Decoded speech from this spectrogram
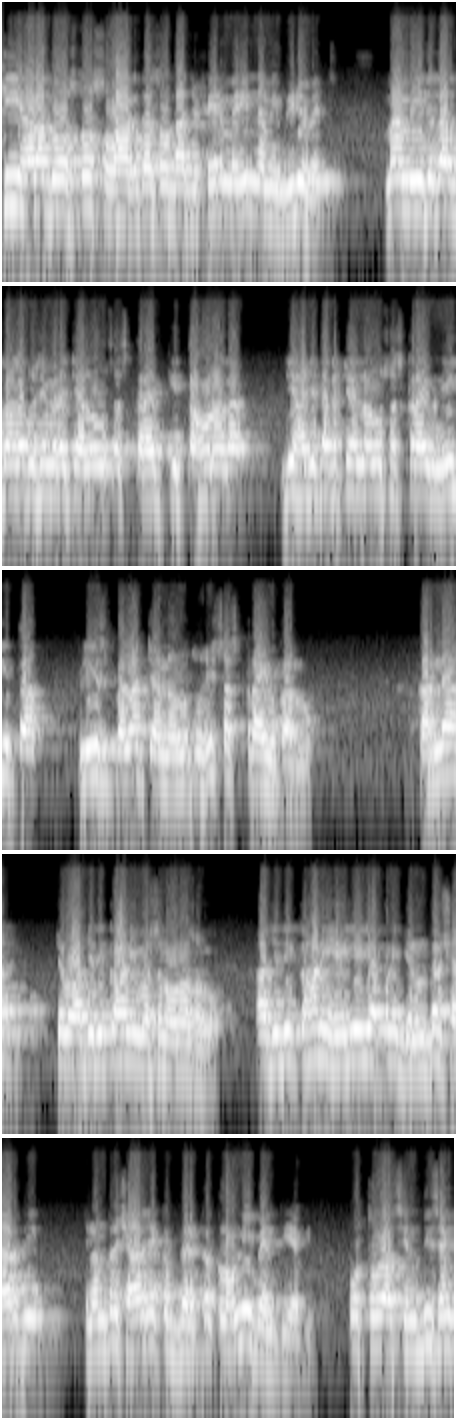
ਕੀ ਹਾਲਾ ਦੋਸਤੋ? ਸਵਾਗਤ ਹੈ ਤੁਹਾਡਾ ਅੱਜ ਫਿਰ ਮੇਰੀ ਨਵੀਂ ਵੀਡੀਓ ਵਿੱਚ। ਮੈਂ ਉਮੀਦ ਕਰਦਾ ਤੁਸੀਂ ਮੇਰੇ ਚੈਨਲ ਨੂੰ ਸਬਸਕ੍ਰਾਈਬ ਕੀਤਾ ਹੋਣਾਗਾ। ਜੇ ਹਜੇ ਤੱਕ ਚੈਨਲ ਨੂੰ ਸਬਸਕ੍ਰਾਈਬ ਨਹੀਂ ਕੀਤਾ ਪਲੀਜ਼ ਪਹਿਲਾਂ ਚੈਨਲ ਨੂੰ ਤੁਸੀਂ ਸਬਸਕ੍ਰਾਈਬ ਕਰ ਲਓ। ਕਰ ਲਿਆ। ਚਲੋ, ਅੱਜ ਦੀ ਕਹਾਣੀ ਮੈਂ ਸੁਣਾਉਣਾ ਤੁਹਾਨੂੰ। ਅੱਜ ਦੀ ਕਹਾਣੀ ਹੈਗੀ ਹੈ ਆਪਣੀ ਜਲੰਧਰ ਸ਼ਹਿਰ ਦੀ। ਜਲੰਧਰ ਸ਼ਹਿਰ 'ਚ ਇੱਕ ਬਿਰਕ ਕਲੋਨੀ ਪੈਂਦੀ ਹੈਗੀ। ਉੱਥੋਂ ਦਾ ਸਿੰਧੀ ਸਿੰਘ,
